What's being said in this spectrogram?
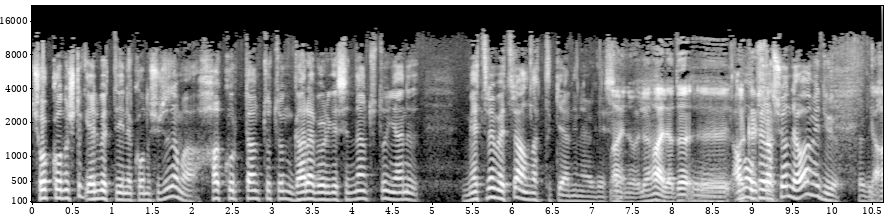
çok konuştuk elbette yine konuşacağız ama Hakurk'tan tutun, Gara bölgesinden tutun yani metre metre anlattık yani neredeyse. Aynen öyle. Hala da Ee, e, ama arkadaşlar- operasyon devam ediyor tabii Ya ki.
